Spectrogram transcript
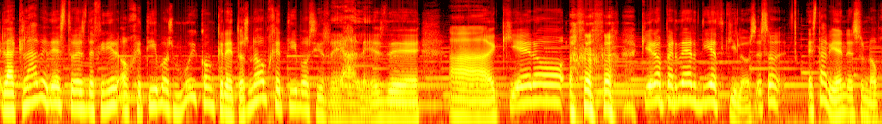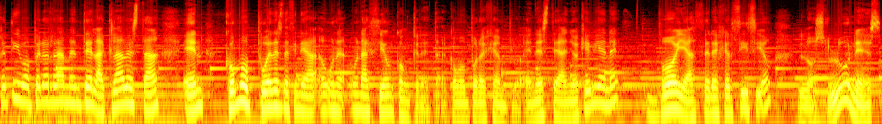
la clave de esto es definir objetivos muy concretos, no objetivos irreales de ah, quiero, quiero perder 10 kilos. Eso está bien, es un objetivo, pero realmente la clave está en cómo puedes definir una, una acción concreta, como por ejemplo, en este año que viene voy a hacer ejercicio los lunes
